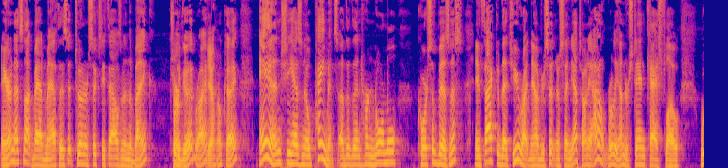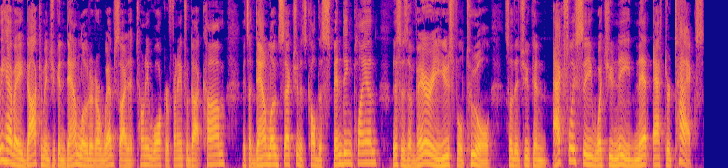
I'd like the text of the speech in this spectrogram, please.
Aaron, that's not bad math, is it? 260,000 in the bank. Sure. Pretty good, right? Yeah. Okay. And she has no payments other than her normal course of business. In fact, if that's you right now, if you're sitting there saying, yeah, Tony, I don't really understand cash flow. We have a document you can download at our website at TonyWalkerFinancial.com. It's a download section. It's called the Spending Plan. This is a very useful tool so that you can actually see what you need net after tax.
